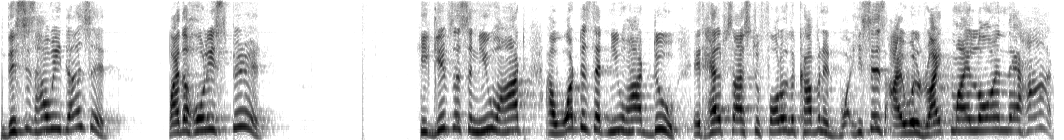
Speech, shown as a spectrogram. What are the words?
This is how he does it by the Holy Spirit. He gives us a new heart. And what does that new heart do? It helps us to follow the covenant. He says, I will write my law in their heart.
